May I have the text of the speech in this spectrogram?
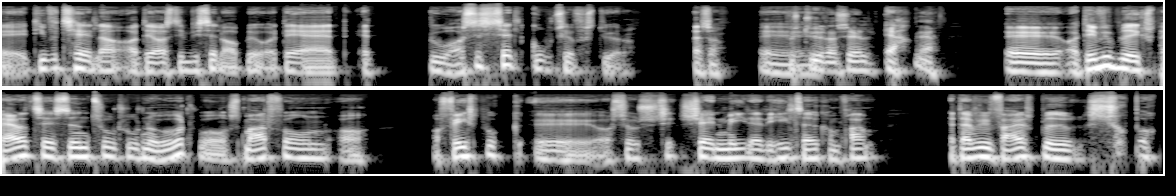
øh, de fortæller, og det er også det, vi selv oplever, det er, at, at du er også selv god til at forstyrre dig. Altså, øh, forstyrre dig selv? Ja. ja. Øh, og det er vi blevet eksperter til siden 2008, hvor smartphone og, og Facebook øh, og sociale medier det hele taget kom frem, at der er vi faktisk blevet super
